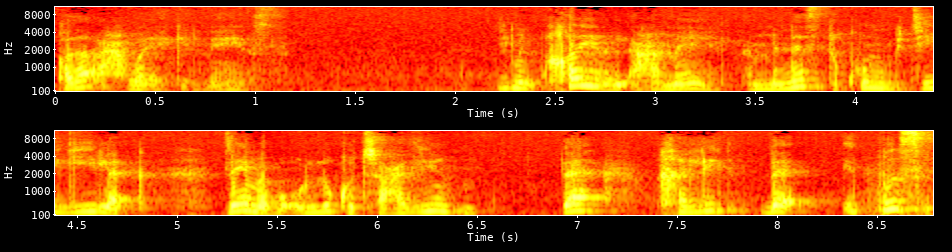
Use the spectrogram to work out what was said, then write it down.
قضاء حوائج الناس. دي من خير الأعمال. لما الناس تكون بتيجي لك زي ما بقول لكم تساعديهم ده خليك ده اتبسط.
